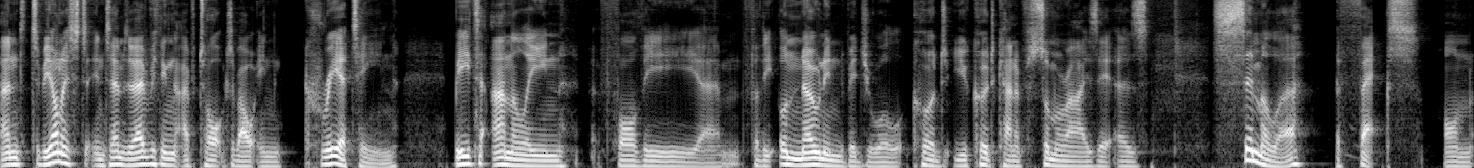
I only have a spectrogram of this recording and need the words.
and to be honest, in terms of everything that I've talked about in creatine, beta alanine for the um, for the unknown individual could you could kind of summarize it as similar effects on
